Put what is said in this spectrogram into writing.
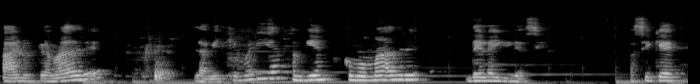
a nuestra Madre, la Virgen María, también como Madre de la Iglesia. Así que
